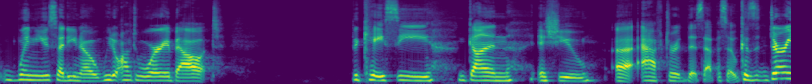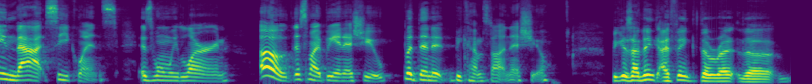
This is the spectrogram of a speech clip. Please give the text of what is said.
when you said, you know, we don't have to worry about the Casey gun issue uh, after this episode. Because during that sequence is when we learn, oh, this might be an issue, but then it becomes not an issue. Because I think I think the the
